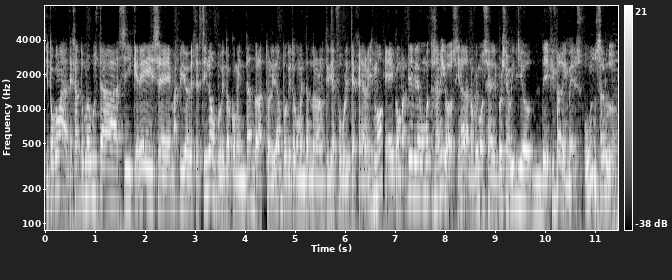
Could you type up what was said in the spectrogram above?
y poco más. Dejad un me gusta si queréis eh, más vídeos de este estilo, un poquito comentando la actualidad, un poquito comentando las noticias futbolísticas que hay ahora mismo. Eh, compartir el vídeo con vuestros amigos y nada, nos vemos en el próximo vídeo de FIFA Gamers. Un saludo.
